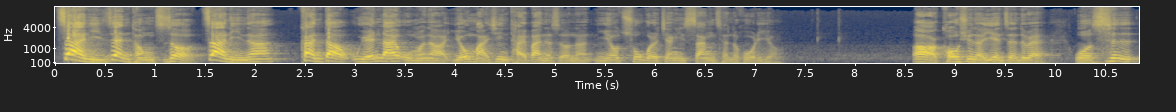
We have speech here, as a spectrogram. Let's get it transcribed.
在你认同之后，在你呢看到原来我们啊有买进台办的时候呢，你又错过了将近三成的获利哦。啊，扣讯的验证对不对？我是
